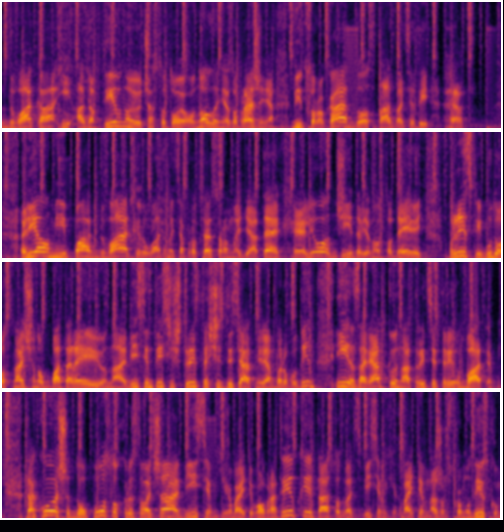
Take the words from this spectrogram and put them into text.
2К і адаптивною частотою оновлення зображення від 40 до 120 Гц. Realme Pad 2 керуватиметься процесором Mediatek Helio G99. Пристрій буде оснащено батареєю на 8360 мАч і зарядкою на 33 Вт. Також до послуг користувача 8 ГБ оперативки та 128 ГБ на жорсткому диску.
